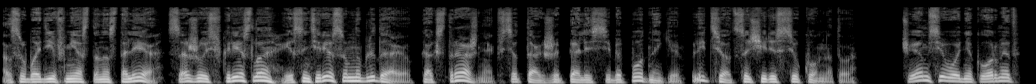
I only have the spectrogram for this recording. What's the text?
Освободив место на столе, сажусь в кресло и с интересом наблюдаю, как стражник, все так же пялясь себе под ноги, плетется через всю комнату. «Чем сегодня кормят?»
